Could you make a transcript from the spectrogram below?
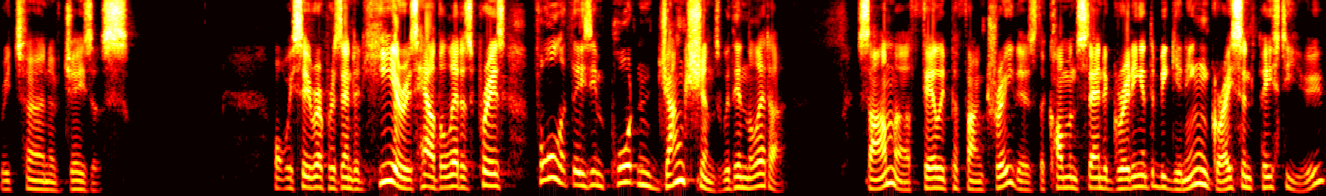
return of Jesus. What we see represented here is how the letter's prayers fall at these important junctions within the letter. Some are fairly perfunctory. There's the common standard greeting at the beginning, grace and peace to you.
